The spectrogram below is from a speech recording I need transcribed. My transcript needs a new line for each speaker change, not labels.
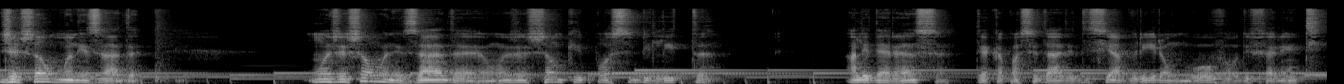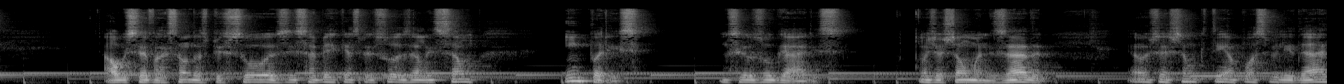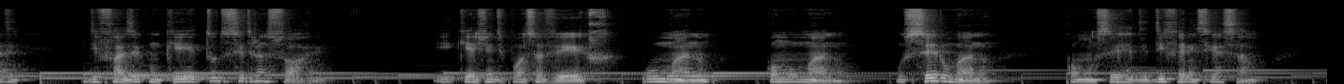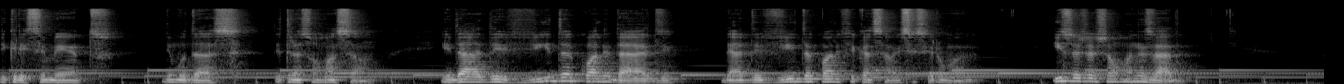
Gestão humanizada. Uma gestão humanizada é uma gestão que possibilita a liderança ter a capacidade de se abrir ao novo, ao diferente, a observação das pessoas e saber que as pessoas elas são ímpares nos seus lugares. Uma gestão humanizada é uma gestão que tem a possibilidade de fazer com que tudo se transforme e que a gente possa ver o humano como humano, o ser humano como um ser de diferenciação, de crescimento, de mudança, de transformação e da devida qualidade, da devida qualificação a esse ser humano. Isso é gestão humanizada.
